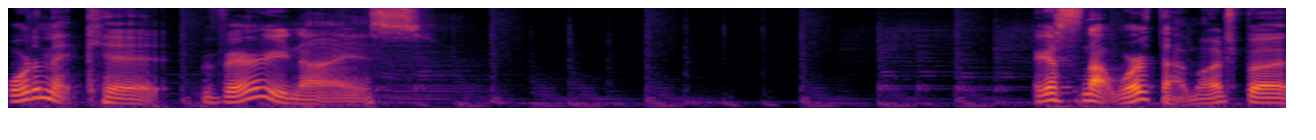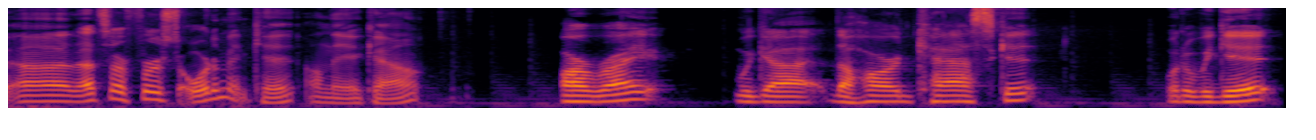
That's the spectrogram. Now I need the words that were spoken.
ornament kit. Very nice. I guess it's not worth that much, but uh, that's our first ornament kit on the account. All right, we got the hard casket. What do we get?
